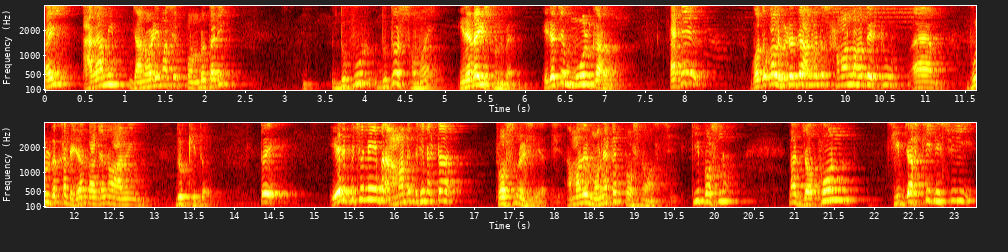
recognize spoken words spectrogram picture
তাই আগামী জানুয়ারি মাসের পনেরো তারিখ দুপুর দুটোর সময় এনারাই শুনবেন। এটা হচ্ছে মূল কারণ। তাতে গতকাল ভিডিওতে আমি তো সামান্য হয়তো একটু ভুল ব্যাখ্যা দিয়েছিলাম, তার জন্য আমি দুঃখিত। তো এর পিছনে এবার আমাদের পিছনে একটা প্রশ্ন এসে যাচ্ছে। আমাদের মনে একটা প্রশ্ন আসছে। কি প্রশ্ন? না, যখন চিফ জাস্টিস নিশ্চয়ই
